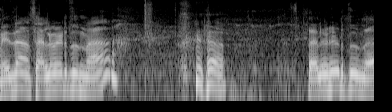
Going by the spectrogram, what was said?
మీద చలి పెడుతుందా? చలి పెడుతుందా?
